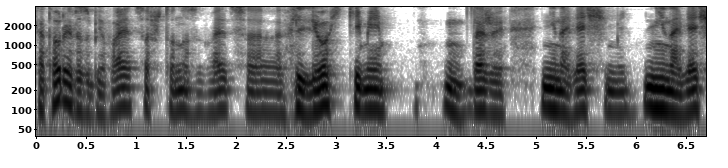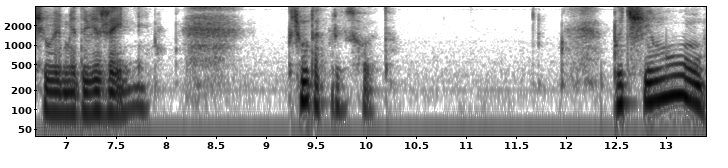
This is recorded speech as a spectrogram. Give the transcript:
который разбивается, что называется, легкими, даже ненавязчивыми, ненавязчивыми движениями. Почему так происходит? Почему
